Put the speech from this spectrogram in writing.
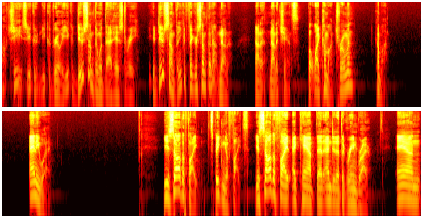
oh, geez, you could you could really you could do something with that history. You could do something. You could figure something out. No, no, not a not a chance. But like, come on, Truman, come on. Anyway, you saw the fight. Speaking of fights, you saw the fight at camp that ended at the Greenbrier, and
